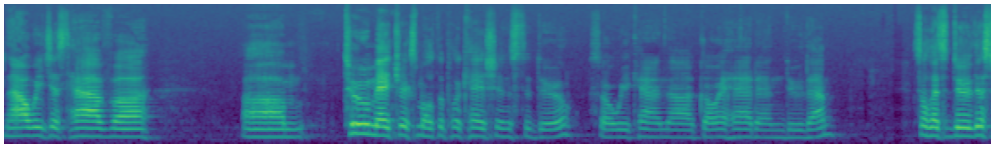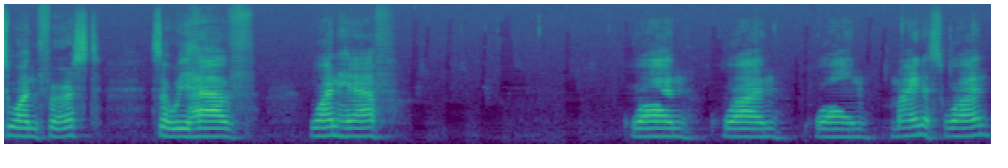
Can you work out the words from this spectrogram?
Now we just have uh, um, two matrix multiplications to do, so we can uh, go ahead and do them. So let's do this one first. So we have 1 half 1, 1, 1, minus 1.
